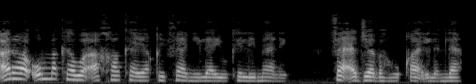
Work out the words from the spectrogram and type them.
أرى أمك وأخاك يقفان لا يكلمانك؟ فأجابه قائلا له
